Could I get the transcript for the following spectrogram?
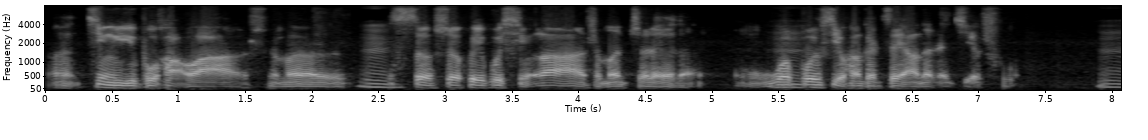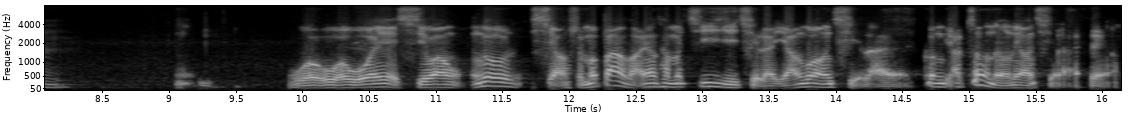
嗯境遇不好啊，什么社社会不行啊，什么之类的，我不喜欢跟这样的人接触。嗯，嗯，我我我也希望能够想什么办法让他们积极起来、阳光起来、更加正能量起来，这样。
